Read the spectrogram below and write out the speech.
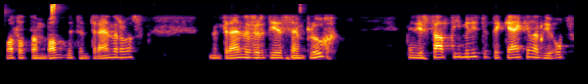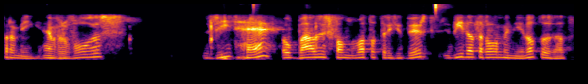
wat dat een band met een trainer was. een trainer verdeelt zijn ploeg. En die staat 10 minuten te kijken naar die opwarming. En vervolgens ziet hij, op basis van wat er gebeurt, wie dat er allemaal in die auto zat.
